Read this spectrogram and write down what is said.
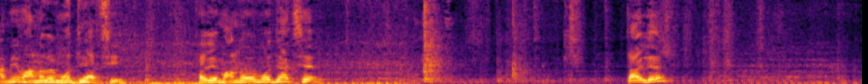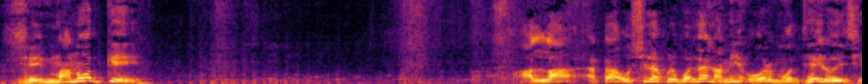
আমি মানবের মধ্যে আছি। তাহলে মানবের মধ্যে আছে। তাহলে সেই মানবকে আল্লাহ একটা অশিলা করে বললেন, আমি ওর মধ্যেই রয়েছি।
